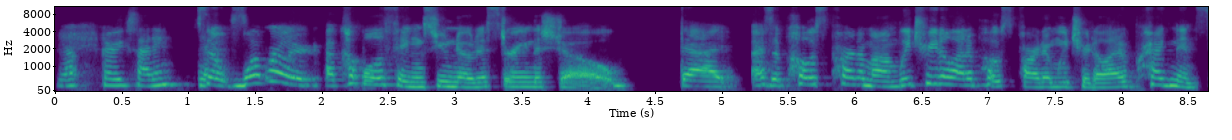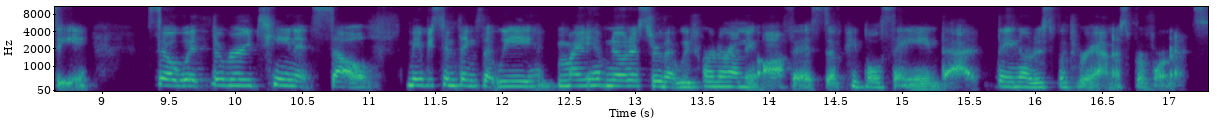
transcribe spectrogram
Yeah, very exciting. So, Yes. what were a couple of things you noticed during the show that as a postpartum mom, we treat a lot of postpartum, we treat a lot of pregnancy. So, with the routine itself, maybe some things that we might have noticed or that we've heard around the office of people saying that they noticed with Rihanna's performance.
